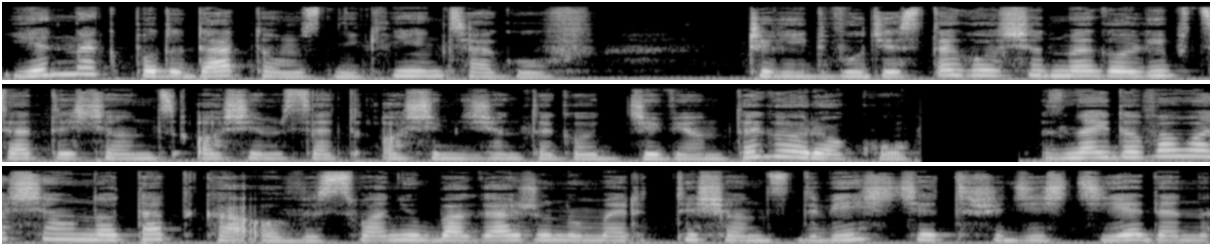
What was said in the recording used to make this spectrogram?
Jednak pod datą zniknięcia głów, czyli 27 lipca 1889 roku, znajdowała się notatka o wysłaniu bagażu numer 1231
